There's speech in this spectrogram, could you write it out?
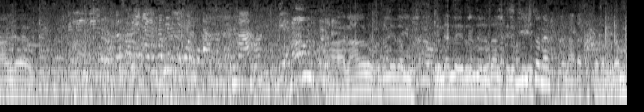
நாங்கள் நாங்களும் கொஞ்ச நேரம் என்னென்ன இருந்துட்டு தான் திருப்பி நடக்க தொடங்குறோம்.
